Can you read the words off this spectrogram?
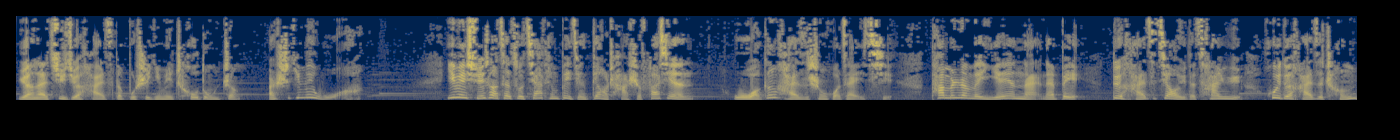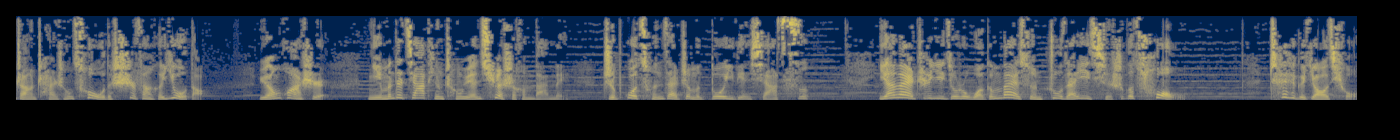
原来拒绝孩子的不是因为抽动症，而是因为我，因为学校在做家庭背景调查时发现我跟孩子生活在一起，他们认为爷爷奶奶辈对孩子教育的参与会对孩子成长产生错误的示范和诱导。原话是：“你们的家庭成员确实很完美，只不过存在这么多一点瑕疵。”言外之意就是我跟外孙住在一起是个错误。这个要求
